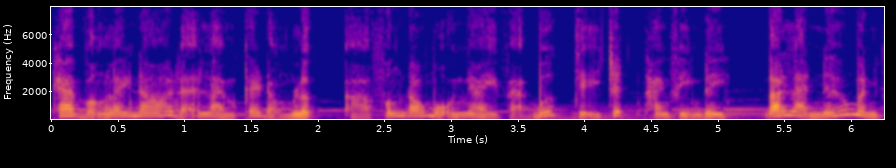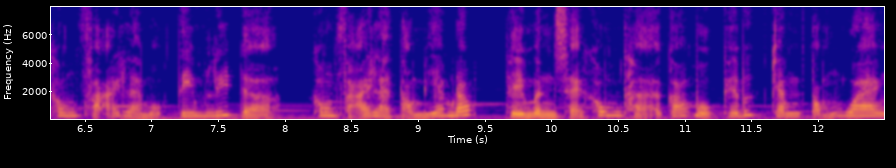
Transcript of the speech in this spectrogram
kha vẫn lấy nó để làm cái động lực à, phấn đấu mỗi ngày và bớt chỉ trích than phiền đi đó là nếu mình không phải là một team leader không phải là tổng giám đốc thì mình sẽ không thể có một cái bức tranh tổng quan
